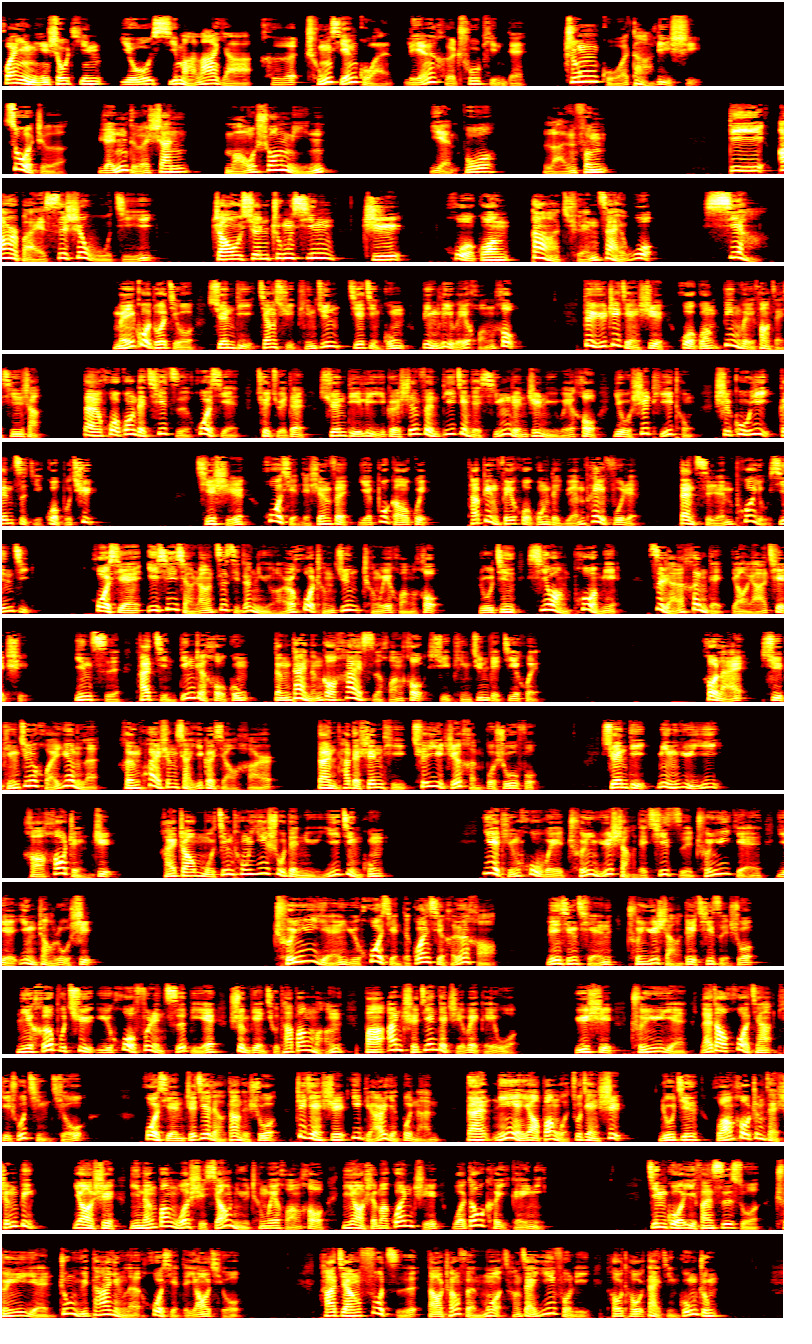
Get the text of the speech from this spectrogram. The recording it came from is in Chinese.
欢迎您收听由喜马拉雅和崇贤馆联合出品的《中国大历史》，作者任德山、毛双民，演播蓝峰，第二百四十五集《昭宣中兴之霍光大权在握》下。没过多久，宣帝将许平君接进宫，并立为皇后。对于这件事，霍光并未放在心上，但霍光的妻子霍显却觉得宣帝立一个身份低贱的行人之女为后有失体统，是故意跟自己过不去。其实霍显的身份也不高贵，她并非霍光的原配夫人，但此人颇有心计。霍显一心想让自己的女儿霍成君成为皇后，如今希望破灭，自然恨得咬牙切齿，因此他紧盯着后宫。等待能够害死皇后许平君的机会。后来，许平君怀孕了，很快生下一个小孩儿但她的身体却一直很不舒服。宣帝命御医好好诊治，还招募精通医术的女医进宫。掖庭护卫淳于赏的妻子淳于衍也应召入室。淳于衍与霍显的关系很好，临行前，淳于赏对妻子说。你何不去与霍夫人辞别，顺便求她帮忙，把安池监的职位给我？于是淳于衍来到霍家提出请求，霍显直截了当的说：“这件事一点儿也不难，但你也要帮我做件事。如今皇后正在生病，要是你能帮我使小女成为皇后，你要什么官职，我都可以给你。”经过一番思索，淳于衍终于答应了霍显的要求。他将父子捣成粉末，藏在衣服里，偷偷带进宫中。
